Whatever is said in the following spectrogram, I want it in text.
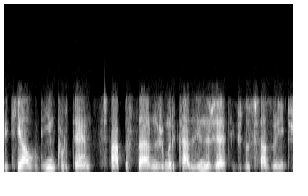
de que algo de importante se está a passar nos mercados energéticos dos Estados Unidos.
